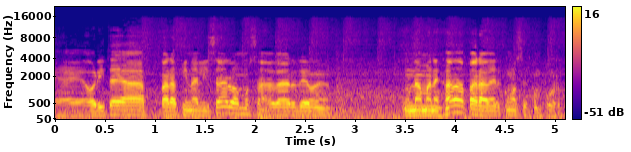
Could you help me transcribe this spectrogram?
Eh, ahorita ya para finalizar vamos a darle una manejada para ver cómo se comporta.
